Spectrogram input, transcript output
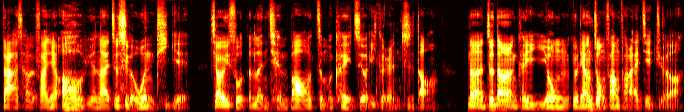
大家才会发现，哦，原来这是个问题耶。交易所的冷钱包怎么可以只有一个人知道？那这当然可以用有两种方法来解决了。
